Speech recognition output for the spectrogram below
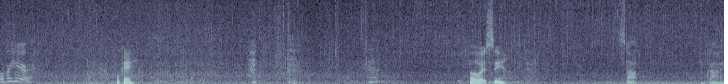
Over here. Okay. Oh, I see. Stop. I've got it.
